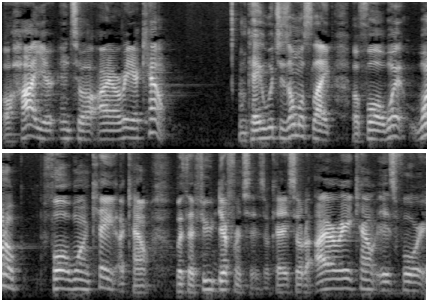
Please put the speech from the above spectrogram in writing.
or higher into an IRA account. Okay, which is almost like a 401k account with a few differences. Okay, so the IRA account is for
